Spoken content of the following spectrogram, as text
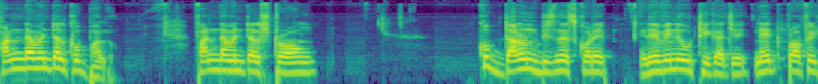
ফান্ডামেন্টাল খুব ভালো ফান্ডামেন্টাল স্ট্রং খুব দারুণ বিজনেস করে রেভিনিউ ঠিক আছে নেট প্রফিট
